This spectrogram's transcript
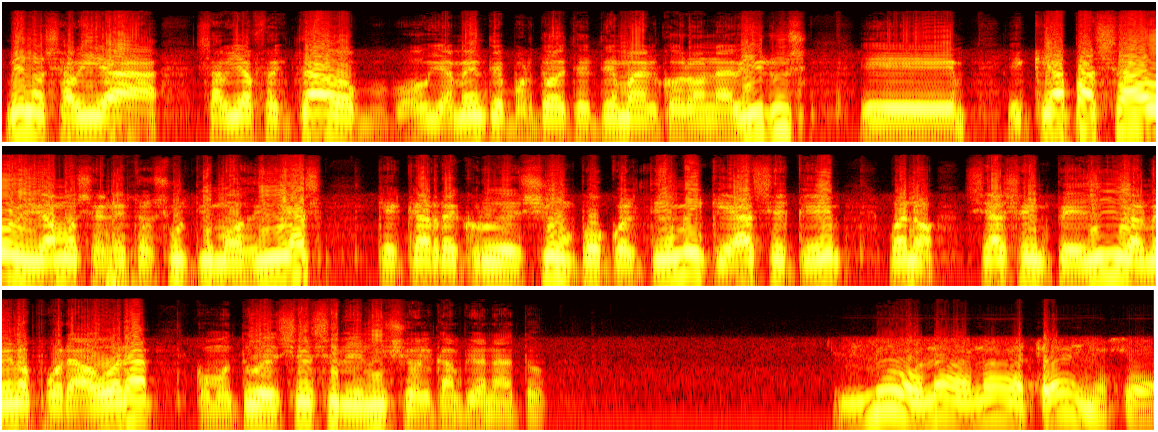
menos había, se había afectado, obviamente, por todo este tema del coronavirus. Eh, eh, ¿Qué ha pasado, digamos, en estos últimos días que, que recrudeció un poco el tema y que hace que, bueno, se haya impedido, al menos por ahora, como tú decías, el inicio del campeonato? No, nada, nada extraño, o sea,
